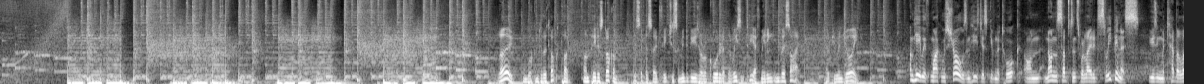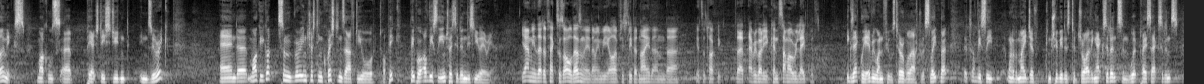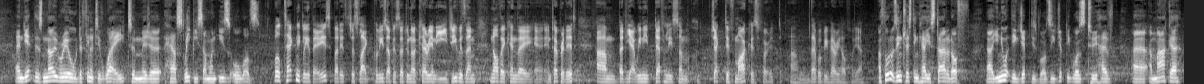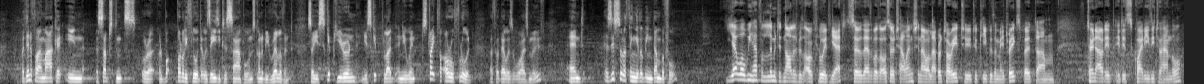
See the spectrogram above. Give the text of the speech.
Hello, and welcome to the ToxPod. I'm Peter Stockham. This episode features some interviews I recorded at the recent TF meeting in Versailles. Hope you enjoy. I'm here with Michael Scholes, and he's just given a talk on non substance related sleepiness using metabolomics. Michael's a PhD student in Zurich. And uh, Michael, you got some very interesting questions after your topic. People are obviously interested in this new area. Yeah, I mean, that affects us all, doesn't it? I mean, we all have to sleep at night, and uh, it's a topic that everybody can somehow relate with. Exactly, everyone feels terrible after a sleep, but it's obviously one of the major contributors to driving accidents and workplace accidents. And yet, there's no real definitive way to measure how sleepy someone is or was. Well, technically there is, but it's just like police officers do not carry an EEG with them, nor can they uh, interpret it. Um, but yeah, we need definitely some objective markers for it. Um, that would be very helpful. Yeah. I thought it was interesting how you started off uh, you knew what the objective was. The objective was to have uh, a marker, identify a marker in a substance or a, a, bodily fluid that was easy to sample and it's going to be relevant. So you skipped urine, you skipped blood, and you went straight for oral fluid. I thought that was a wise move. And has this sort of thing ever been done before? Yeah, well, we have limited knowledge with oral fluid yet, so that was also a challenge in our laboratory to, to keep with the matrix, but um, turned out it, it is quite easy to handle.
